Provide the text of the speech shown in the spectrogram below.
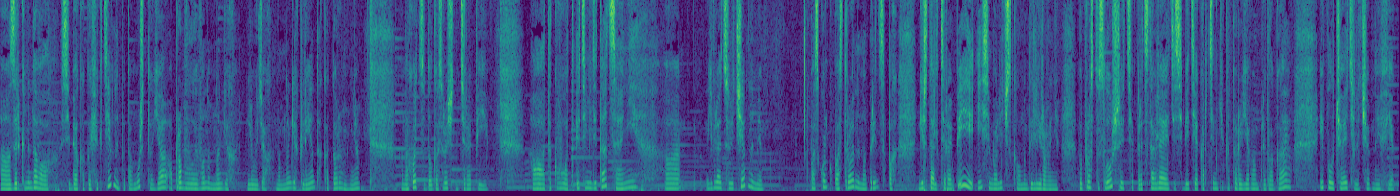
а, зарекомендовал себя как эффективный, потому что я опробовала его на многих людях, на многих клиентах, которые у меня находятся в долгосрочной терапии. А, так вот, эти медитации, они а, являются лечебными, поскольку построены на принципах гештальт-терапии и символического моделирования. Вы просто слушаете, представляете себе те картинки, которые я вам предлагаю, и получаете лечебный эффект.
